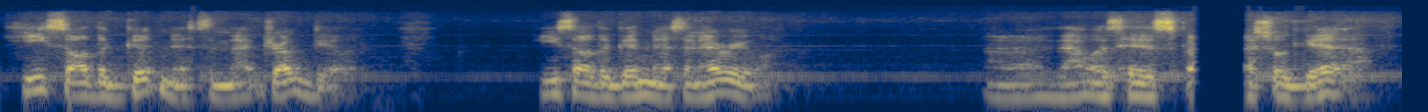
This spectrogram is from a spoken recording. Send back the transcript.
he saw the goodness in that drug dealer. He saw the goodness in everyone. Uh, that was his special gift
